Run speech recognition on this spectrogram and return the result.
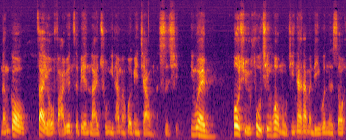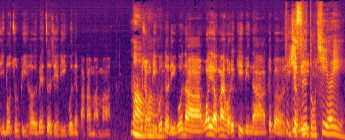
能够再由法院这边来处理他们会面交往的事情，因为或许父亲或母亲在他们离婚的时候，一波准比后被这些离婚的爸爸妈妈，哦。我想离婚的离婚啊，我也有卖火的记兵啊，对不对？就一时赌气而已。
